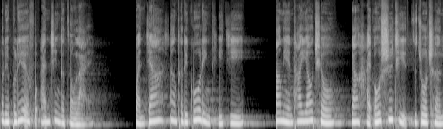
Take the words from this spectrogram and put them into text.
特列普列夫安静的走来。管家向特里古林提及，当年他要求将海鸥尸体制作成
